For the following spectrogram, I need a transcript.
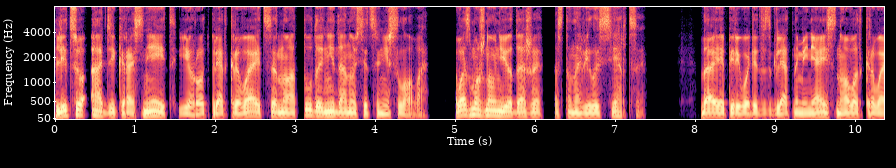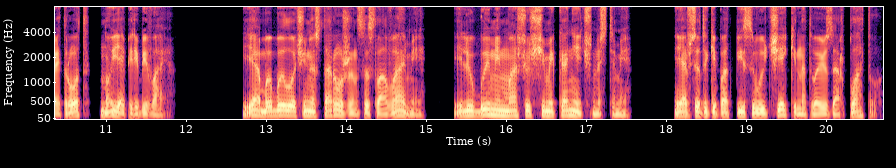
Лицо Адди краснеет, ее рот приоткрывается, но оттуда не доносится ни слова. Возможно, у нее даже остановилось сердце. Дая переводит взгляд на меня и снова открывает рот, но я перебиваю. Я бы был очень осторожен со словами и любыми машущими конечностями. Я все-таки подписываю чеки на твою зарплату.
